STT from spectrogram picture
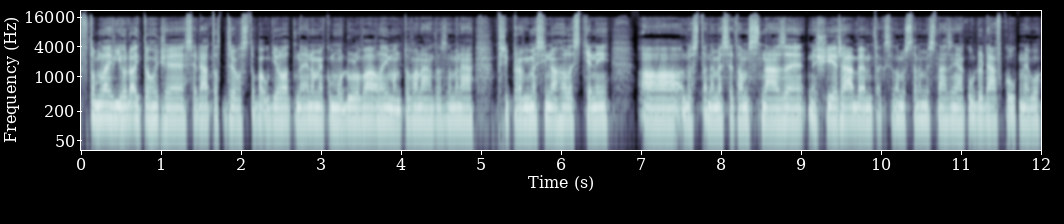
v tomhle je výhoda i toho, že se dá ta dřevostavba udělat nejenom jako modulová, ale i montovaná, to znamená připravíme si na hale stěny a dostaneme se tam snáze než jeřábem, tak se tam dostaneme snáze nějakou dodávkou nebo,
